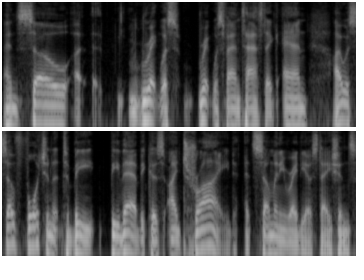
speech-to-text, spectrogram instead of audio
And so uh, Rick was Rick was fantastic, and I was so fortunate to be be there because I tried at so many radio stations,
